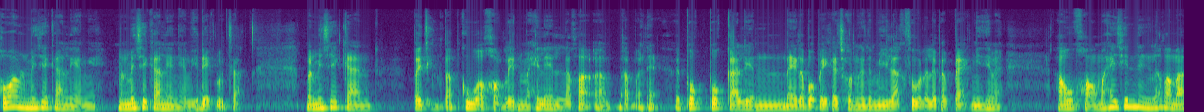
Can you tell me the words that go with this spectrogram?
ราะว่ามันไม่ใช่การเรียนไง มันไม่ใช่การเรียนอย่างที่เด็กรู้จัก มันไม่ใช่การไปถึงปั๊บครูเอาของเล่นมาให้เล่น แล้วก็แบบอันนี้พวกพวกการเรียนในระบบเอกชนก็จะมีหลักสูตรอะไรแปลกๆนี่ใช่ไหมเอาของมาให้ชิ้นหนึ่งแล้วก็มา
